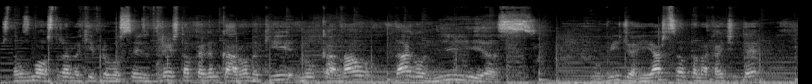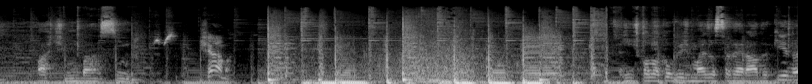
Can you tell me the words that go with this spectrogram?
Estamos mostrando aqui para vocês, o trecho está pegando carona aqui no canal Dagonias. O vídeo é Riacho Santana Caetité, parte 1 barra 5. Chama! A gente coloca o vídeo mais acelerado aqui, né?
